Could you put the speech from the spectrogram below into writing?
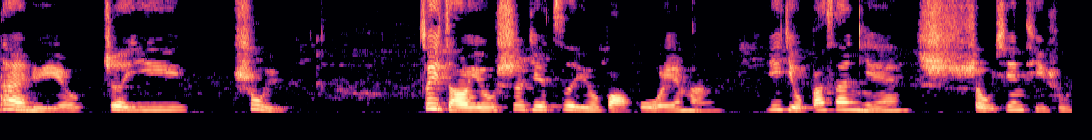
态旅游这一术语，最早由世界自由保护联盟一九八三年首先提出，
